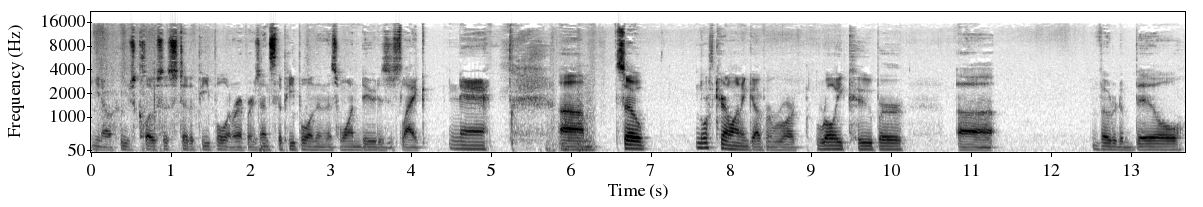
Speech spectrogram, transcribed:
you know who's closest to the people and represents the people and then this one dude is just like nah. Um, so North Carolina Governor Roy Cooper uh, voted a bill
